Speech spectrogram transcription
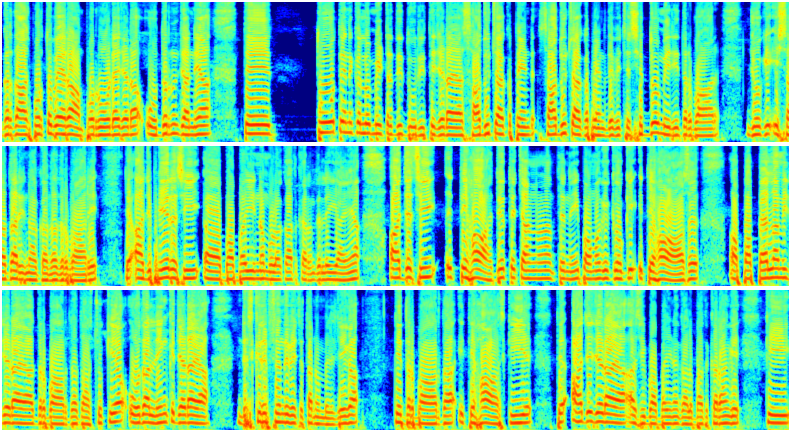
ਗੁਰਦਾਸਪੁਰ ਤੋਂ ਬਹਿਰਾਮਪੁਰ ਰੋਡ ਹੈ ਜਿਹੜਾ, ਉਧਰ ਨੂੰ ਜਾਂਦੇ ਆ ਤੇ 2-3 ਕਿਲੋਮੀਟਰ ਦੀ ਦੂਰੀ ਤੇ ਜਿਹੜਾ ਆ ਸਾਧੂ ਚੱਕ ਪਿੰਡ, ਸਾਧੂ ਚੱਕ ਪਿੰਡ ਦੇ ਵਿੱਚ ਸਿੱਧੋ ਮੇਰੀ ਦਰਬਾਰ, ਜੋ ਕਿ ਇਸ਼ਾਧਾਰੀ ਨਾਗਾ ਦਾ ਦਰਬਾਰ ਹੈ ਤੇ ਅੱਜ ਫੇਰ ਅਸੀਂ ਬਾਬਾ ਜੀ ਨਾਲ ਮੁਲਾਕਾਤ ਕਰਨ ਦੇ ਲਈ ਆਏ ਆ। ਅੱਜ ਅਸੀਂ ਇਤਿਹਾਸ ਦੇ ਉੱਤੇ ਚਾਨਣਾ ਤੇ ਨਹੀਂ ਪਾਵਾਂਗੇ, ਕਿਉਂਕਿ ਇਤਿਹਾਸ ਆਪਾਂ ਪਹਿਲਾਂ ਵੀ ਜਿਹੜਾ ਆ ਦਰਬਾਰ ਦਾ ਦੱਸ ਚੁੱਕੇ ਆ। ਉਹਦਾ ਲਿੰਕ ਜਿਹੜਾ ਆ ਡਿਸਕ੍ਰਿਪਸ਼ਨ ਦੇ ਵਿੱਚ ਤੁਹਾਨੂੰ ਮਿਲ ਜਾਏਗਾ। ਕਿ ਦਰਬਾਰ ਦਾ ਇਤਿਹਾਸ ਕੀ ਹੈ ਤੇ ਅੱਜ ਜਿਹੜਾ ਆ, ਅਸੀਂ ਬਾਬਾ ਜੀ ਨਾਲ ਗੱਲਬਾਤ ਕਰਾਂਗੇ ਕਿ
